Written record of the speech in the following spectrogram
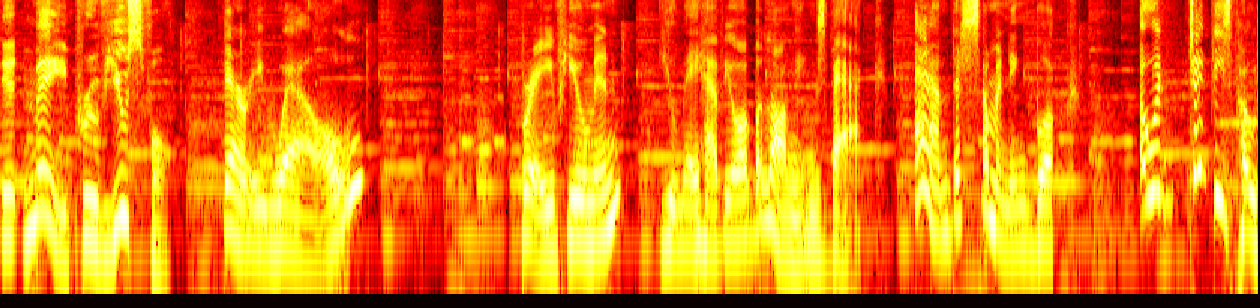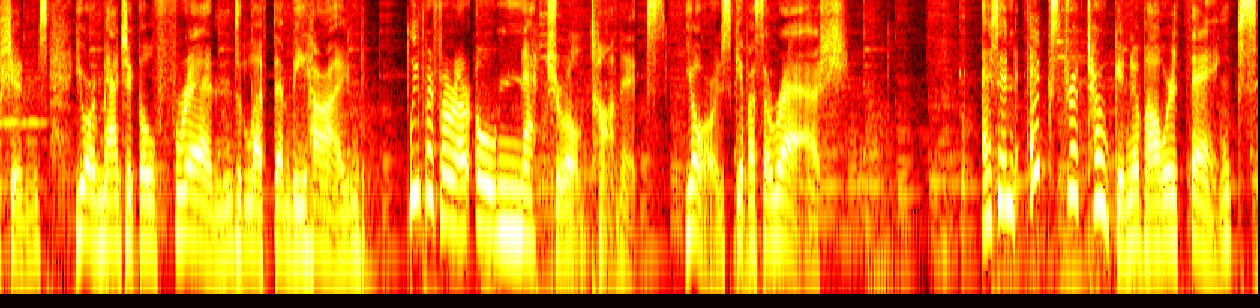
It may prove useful. Very well. Brave human, you may have your belongings back. And the summoning book. Oh, and take these potions. Your magical friend left them behind. We prefer our own natural tonics. Yours give us a rash. As an extra token of our thanks,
